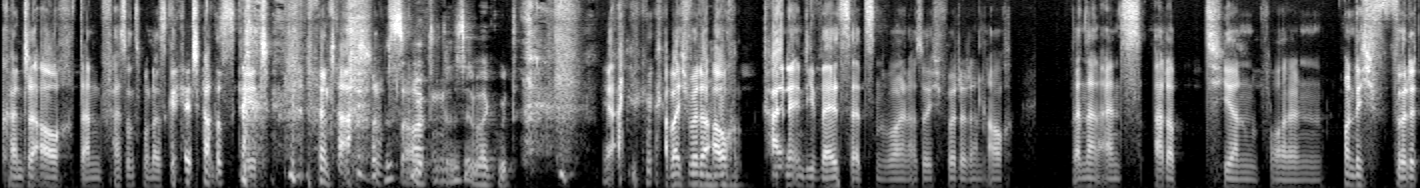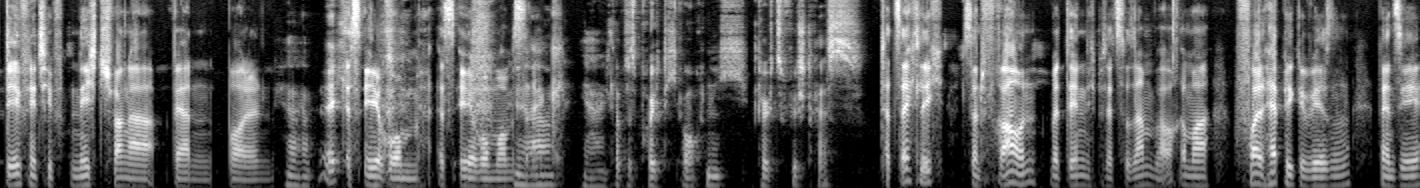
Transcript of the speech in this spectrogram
könnte auch dann, falls uns mal das Geld ausgeht, für Nachschub sorgen. das ist immer gut. Ja, aber ich würde auch keine in die Welt setzen wollen. Also ich würde dann auch, wenn dann eins adoptieren wollen. Und ich würde definitiv nicht schwanger werden wollen. Ja, echt? Ist eh rum, ist eh rum ums ja, Eck. ja, ich glaube, das bräuchte ich auch nicht. Glaube ich, zu viel Stress. Tatsächlich sind Frauen, mit denen ich bis jetzt zusammen war, auch immer voll happy gewesen, wenn sie,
